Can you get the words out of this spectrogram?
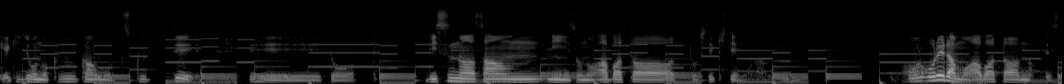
劇場の空間を作ってえー、とリスナーさんにそのアバターとして来てもらう。お俺らもアバターになってさ、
